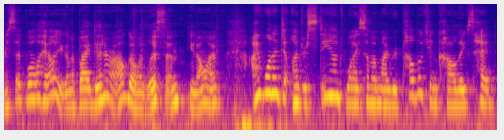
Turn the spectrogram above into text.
I said, "Well, hell, you're going to buy dinner? I'll go and listen." You know, I I wanted to understand why some of my Republican colleagues had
